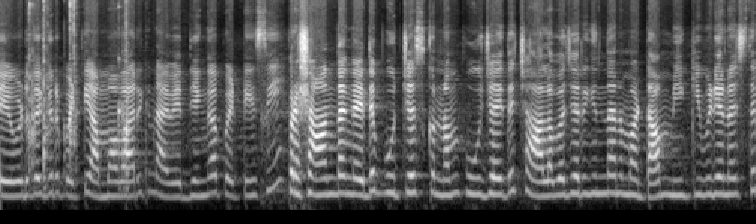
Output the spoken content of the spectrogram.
దేవుడి దగ్గర పెట్టి అమ్మవారికి నైవేద్యంగా పెట్టేసి ప్రశాంతంగా అయితే పూజ చేసుకున్నాం. పూజ అయితే చాలా బాగా జరిగిందనమాట మీకు ఈ వీడియో నచ్చితే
